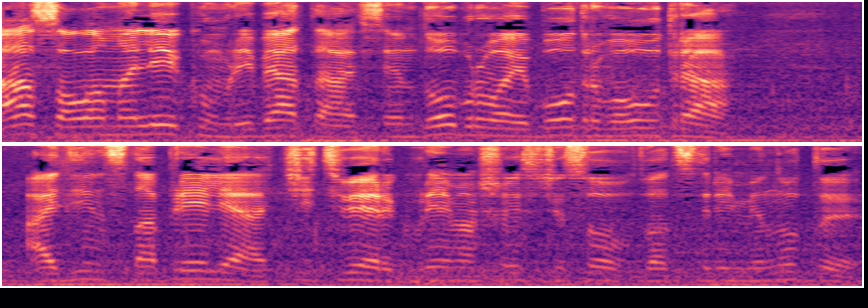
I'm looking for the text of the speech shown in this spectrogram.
Ассаламу алейкум, ребята! Всем доброго и бодрого утра! 11 апреля, четверг, время 6 часов 23 минуты.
